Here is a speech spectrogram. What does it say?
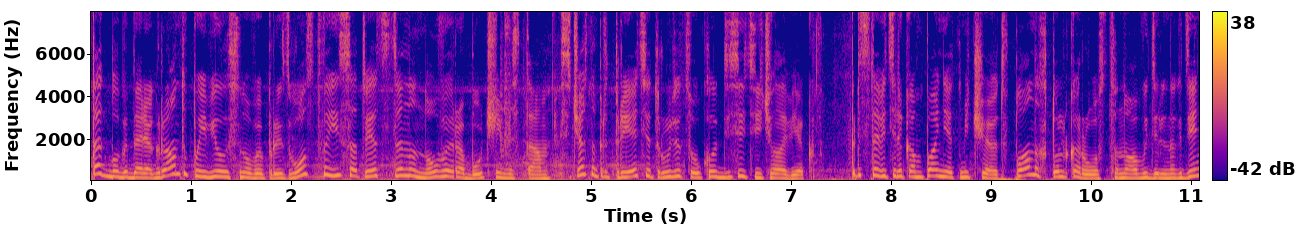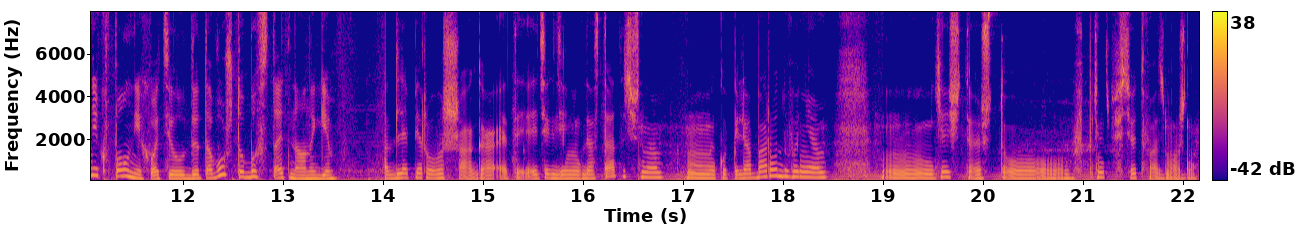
Так, благодаря гранту появилось новое производство и, соответственно, новые рабочие места. Сейчас на предприятии трудится около 10 человек. Представители компании отмечают, в планах только рост, ну а выделенных денег вполне хватило для того, чтобы встать на ноги. Для первого шага это, этих денег достаточно. Мы купили оборудование. Я считаю, что в принципе все это возможно.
